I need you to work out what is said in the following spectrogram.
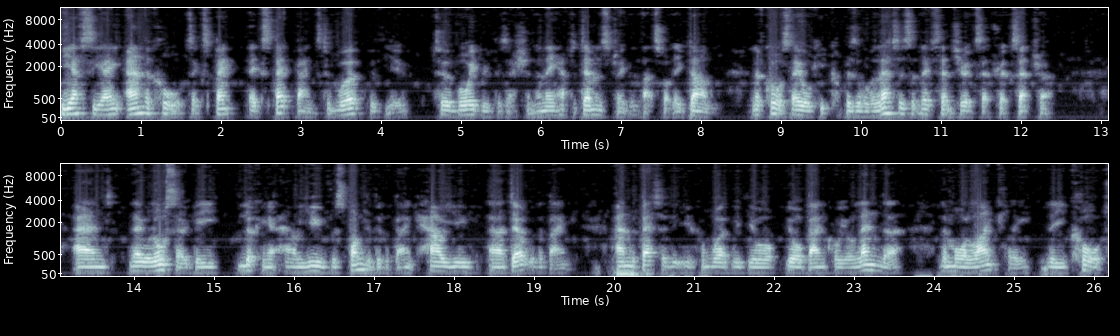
The FCA and the courts expect, expect banks to work with you to avoid repossession, and they have to demonstrate that that's what they've done. And of course, they will keep copies of all the letters that they've sent you, etc., etc. And they will also be looking at how you've responded with the bank, how you've uh, dealt with the bank, and the better that you can work with your, your bank or your lender the more likely the court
